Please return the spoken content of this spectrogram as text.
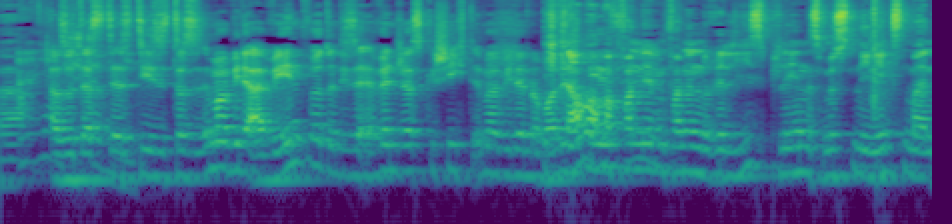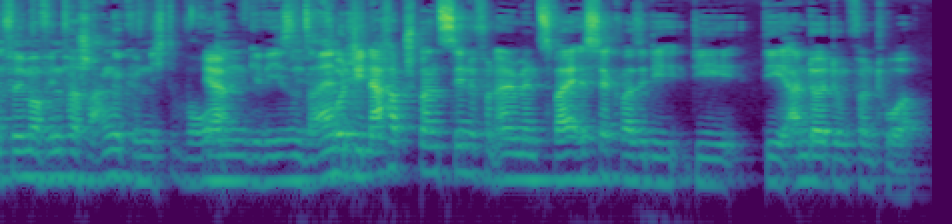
ja. ja also, dass, dass, dieses, dass es immer wieder erwähnt wird und diese Avengers-Geschichte immer wieder eine Rolle Ich glaube aber von, dem, von den Release-Plänen, es müssten die nächsten beiden Filme auf jeden Fall schon angekündigt worden ja. gewesen sein. Und die Nachabspannszene von Iron Man 2 ist ja quasi die, die, die Andeutung von Thor.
